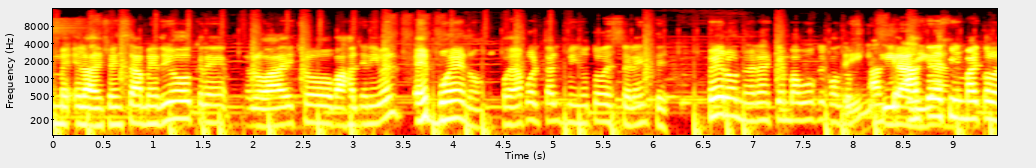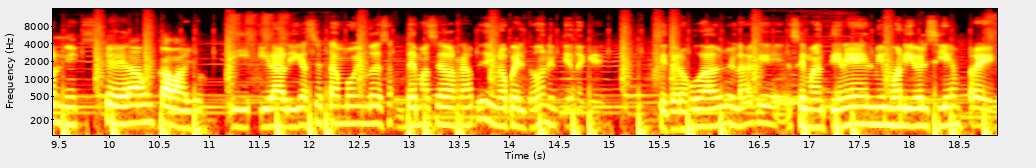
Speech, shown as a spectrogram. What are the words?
me- la defensa mediocre, lo ha hecho bajar de nivel, es bueno, puede aportar minutos excelentes, pero no era el Kemba Walker cuando, Sí, antes, antes de firmar con los Knicks, que era un caballo. Y, y la liga se está moviendo demasiado rápido y no perdona, entiende que si tú eres un jugador, ¿verdad? Que se mantiene el mismo nivel siempre,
